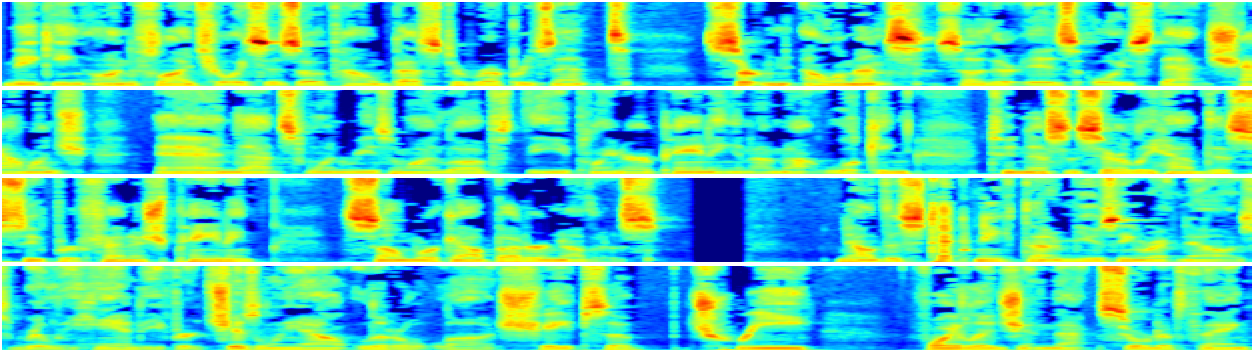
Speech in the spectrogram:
making on-the-fly choices of how best to represent certain elements. So there is always that challenge, and that's one reason why I love the plein air painting. And I'm not looking to necessarily have this super finished painting. Some work out better than others. Now this technique that I'm using right now is really handy for chiseling out little uh, shapes of tree foliage and that sort of thing.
